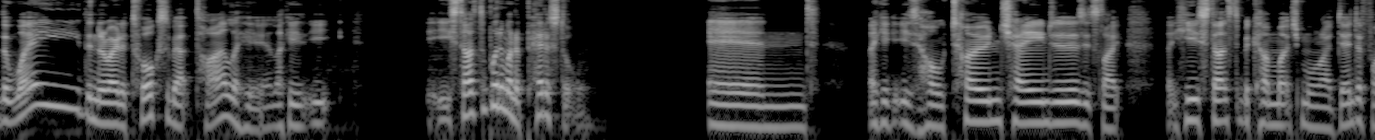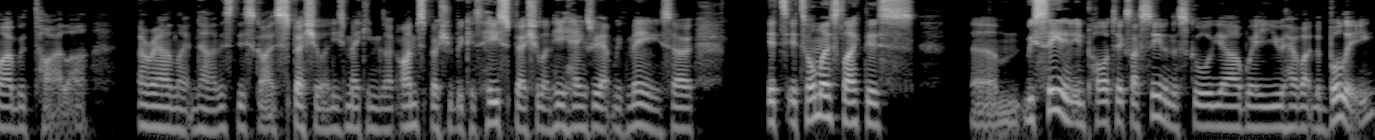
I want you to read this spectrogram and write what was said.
the way the narrator talks about Tyler here, like he he, he starts to put him on a pedestal, and like his whole tone changes. It's like like he starts to become much more identified with Tyler around like nah this this guy's special and he's making like I'm special because he's special and he hangs out with me so it's it's almost like this. Um, we see it in, in politics. I see it in the schoolyard where you have like the bully,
